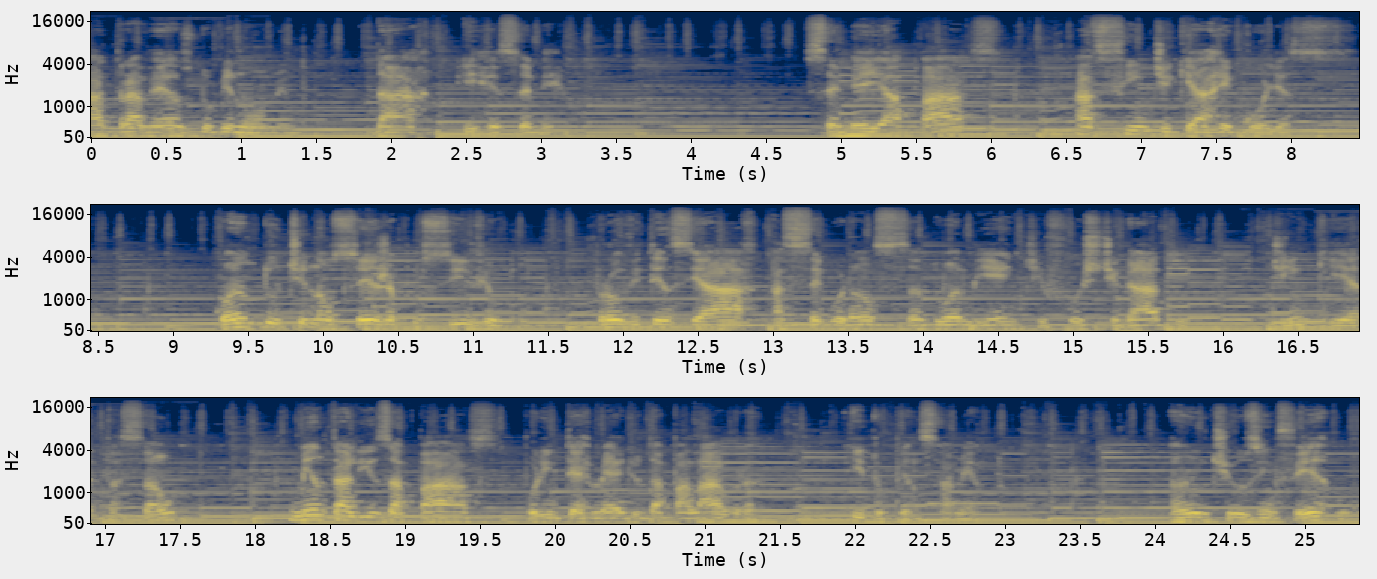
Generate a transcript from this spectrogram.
através do binômio dar e receber. Semeia a paz a fim de que a recolhas. Quando te não seja possível providenciar a segurança do ambiente fustigado de inquietação, mentaliza a paz por intermédio da palavra e do pensamento. Ante os enfermos,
